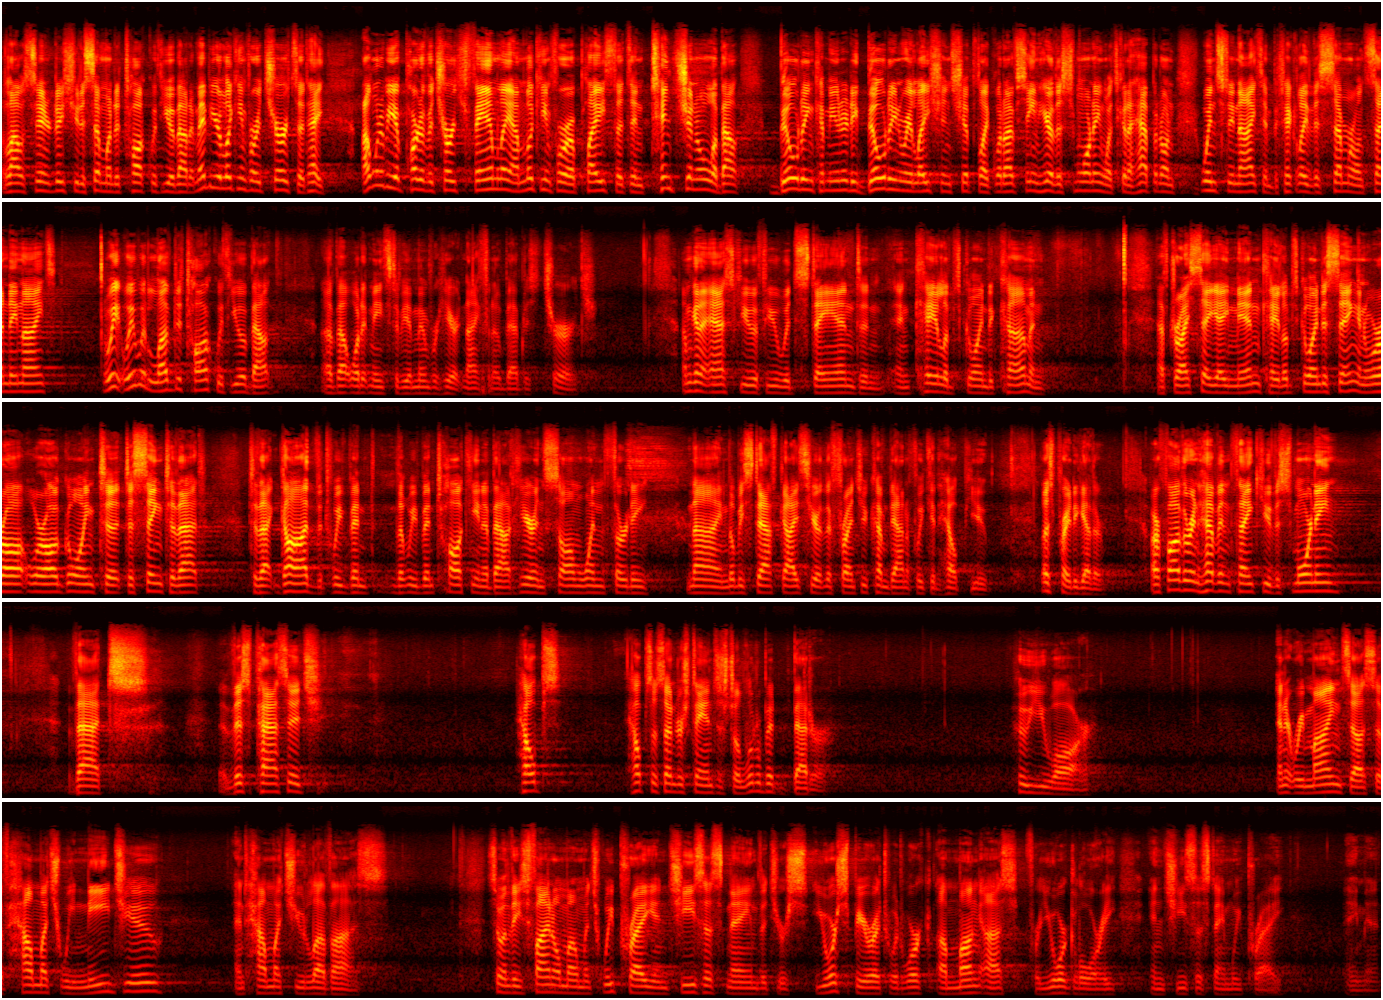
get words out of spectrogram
Allow us to introduce you to someone to talk with you about it. Maybe you're looking for a church that, hey, I want to be a part of a church family. I'm looking for a place that's intentional about building community, building relationships, like what I've seen here this morning, what's going to happen on Wednesday nights, and particularly this summer on Sunday nights. We, we would love to talk with you about, about what it means to be a member here at Knife and O Baptist Church. I'm going to ask you if you would stand, and, and Caleb's going to come. And after I say amen, Caleb's going to sing, and we're all, we're all going to, to sing to that to that God that we've been, that we've been talking about here in Psalm 139. There'll be staff guys here at the front. You come down if we can help you. Let's pray together. Our Father in heaven, thank you this morning that this passage helps, helps us understand just a little bit better who you are. And it reminds us of how much we need you and how much you love us. So, in these final moments, we pray in Jesus' name that your, your Spirit would work among us for your glory. In Jesus' name we pray. Amen.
